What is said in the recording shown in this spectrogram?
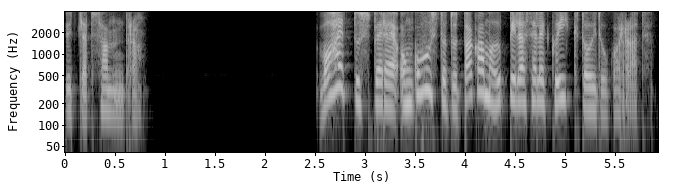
ütleb Sandra. vahetuspere on kohustatud tagama õpilasele kõik toidukorrad.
